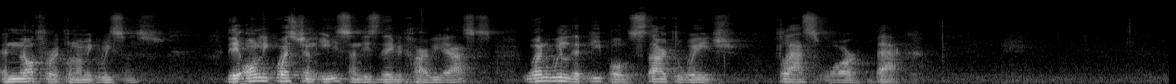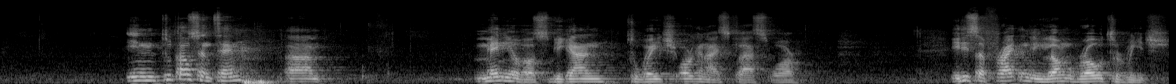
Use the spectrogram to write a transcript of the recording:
and not for economic reasons. The only question is, and this David Harvey asks, when will the people start to wage class war back? In 2010, um, many of us began to wage organized class war. It is a frighteningly long road to reach,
